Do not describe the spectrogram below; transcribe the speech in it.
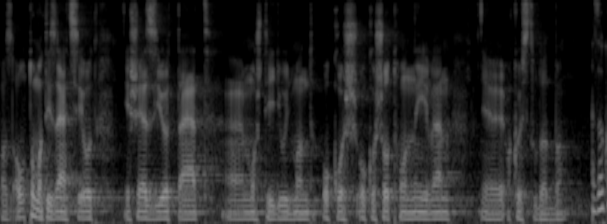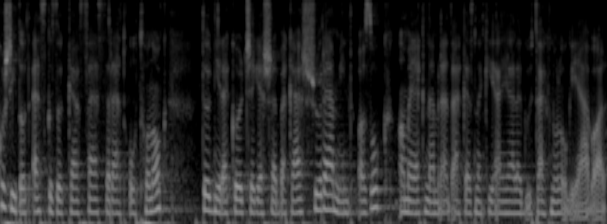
az automatizációt, és ez jött át most így úgymond okos, okos otthon néven a köztudatba. Az okosított eszközökkel felszerelt otthonok többnyire költségesebbek elsőre, mint azok, amelyek nem rendelkeznek ilyen jellegű technológiával.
